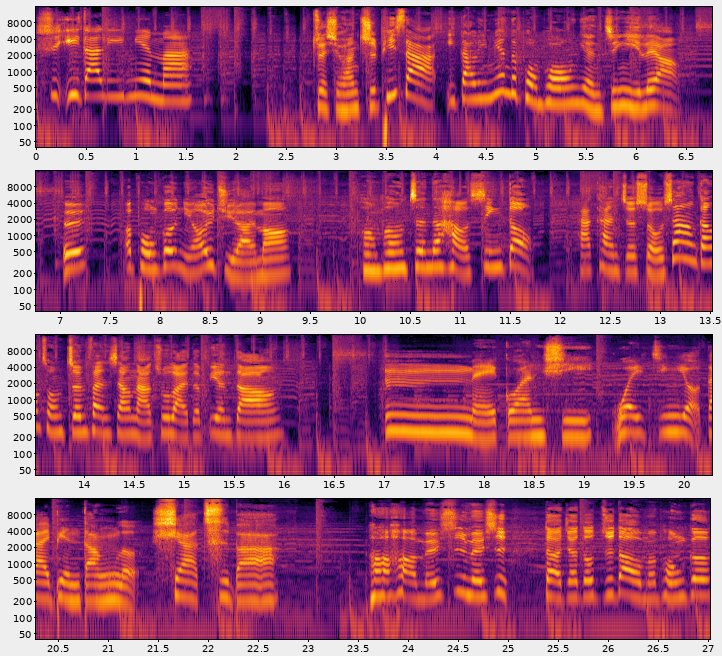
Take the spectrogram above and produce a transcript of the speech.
是意大利面吗？最喜欢吃披萨、意大利面的鹏鹏眼睛一亮。哎，啊，鹏哥，你要一起来吗？鹏鹏真的好心动，他看着手上刚从蒸饭箱拿出来的便当。嗯，没关系，我已经有带便当了，下次吧。哈哈，没事没事，大家都知道我们鹏哥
